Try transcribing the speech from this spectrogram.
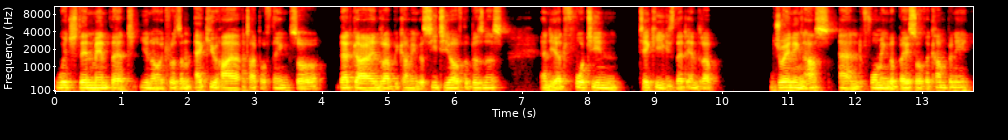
which then meant that, you know, it was an acqui-hire type of thing. So that guy ended up becoming the CTO of the business, and he had 14 techies that ended up joining us and forming the base of the company.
